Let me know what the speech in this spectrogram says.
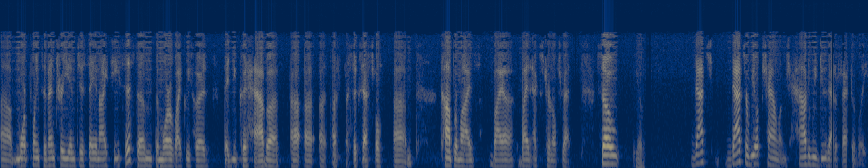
uh, more points of entry into, say, an IT system, the more likelihood that you could have a, a, a, a successful um, compromise by by an external threat. So yeah. That's that's a real challenge. How do we do that effectively?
